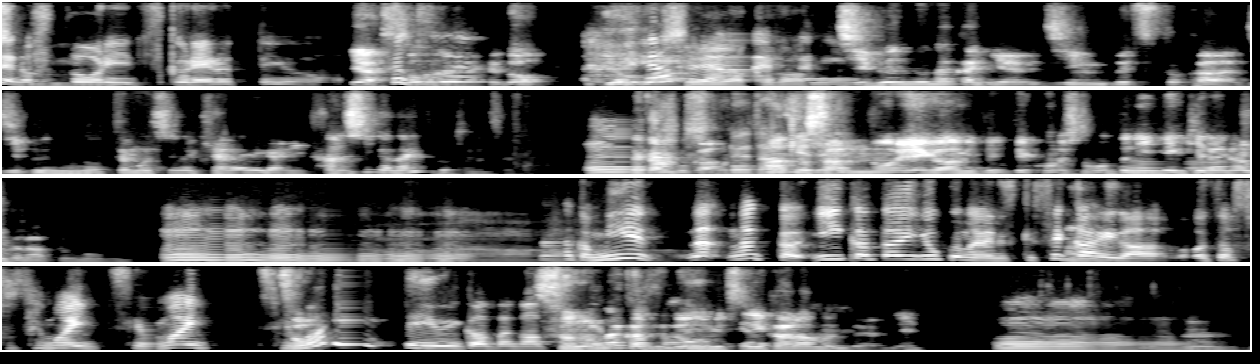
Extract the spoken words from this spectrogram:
でのストーリー作れるっていうの。いや、そうなんだけど、要は、制約が自分の中にある人物とか、自分の手持ちのキャラ以外に関心がないってことなんですよ。うんだから僕は、それだけでハントさんの映画を見ていて、この人本当人間嫌いなんだなと思う。うんうんうんうんうんうん。ななんか見え、な、なんか言い方良くないですけど、世界が、わそう狭い、狭い、狭いっていう言い方があってその中で濃密に絡むんだよね。うんうんうんうん。うん。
